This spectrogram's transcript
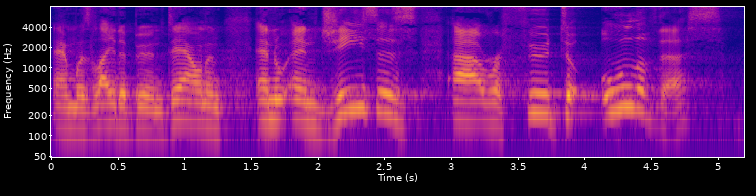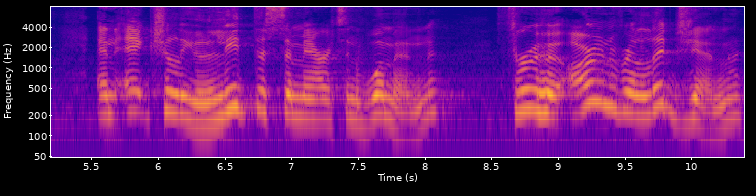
and was later burned down. And, and, and Jesus uh, referred to all of this and actually led the Samaritan woman through her own religion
